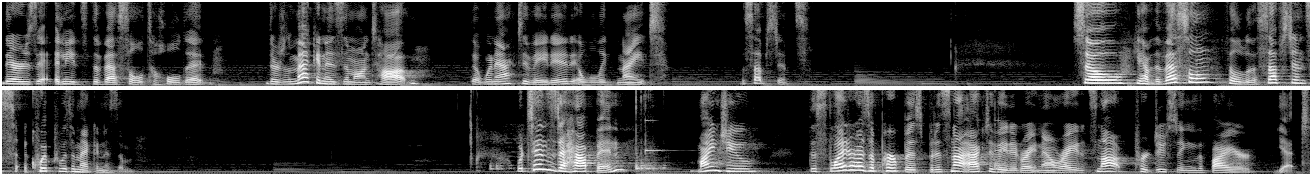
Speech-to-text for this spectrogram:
There's, it needs the vessel to hold it. There's a mechanism on top that, when activated, it will ignite the substance. So you have the vessel filled with a substance, equipped with a mechanism. What tends to happen, mind you, this slider has a purpose, but it's not activated right now, right? It's not producing the fire yet.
